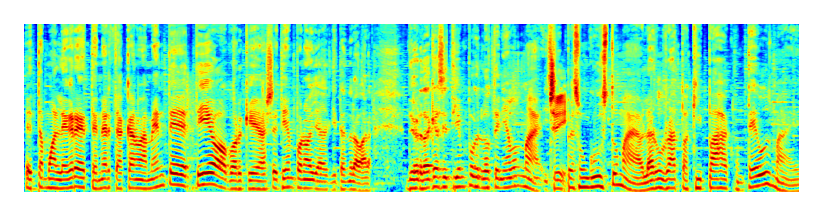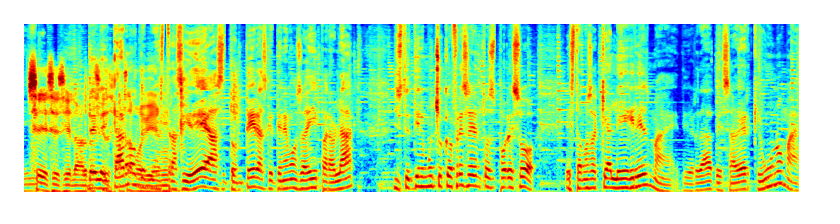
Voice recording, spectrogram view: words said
estamos alegres de tenerte acá nuevamente, tío, porque hace tiempo, no, ya quitando la vara. De verdad que hace tiempo que no teníamos más. Y Sí. siempre es un gusto, más, hablar un rato aquí paja con Teus, más. Sí, sí, sí, la verdad es que Deleitarnos de bien. nuestras ideas y tonteras que tenemos ahí para hablar. Y usted tiene mucho que ofrecer, entonces por eso estamos aquí alegres, mae, de verdad, de saber que uno, mae,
